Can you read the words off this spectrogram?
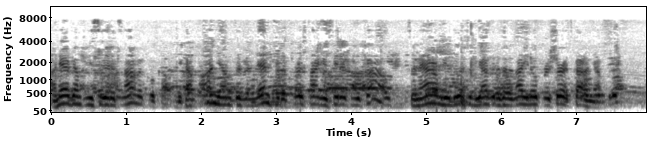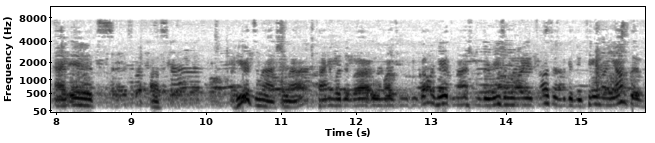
on Erev Yom you see that it's not Mekukal. You come on Yom and then for the first time you see that it's Mekukal, so now you do it to the Yom so now you know for sure it's on Yom and it's Asr. Here it's Mashma, time of the Umar Here it's Mashma, the reason why it's Asr is because you came on Yom and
